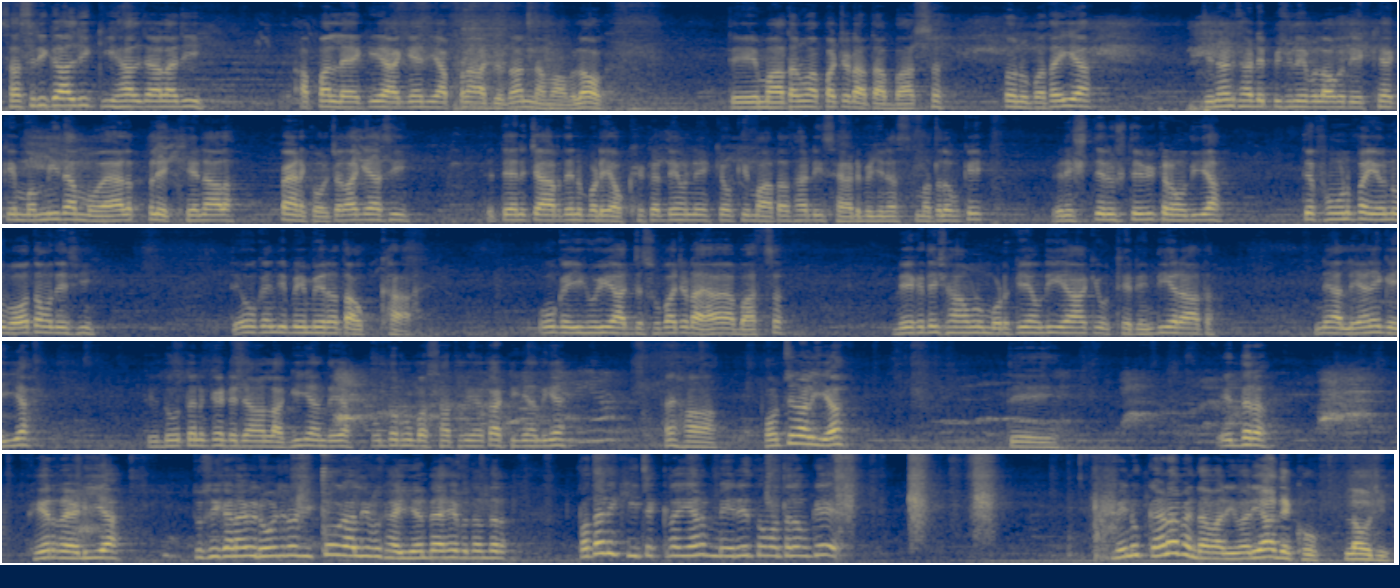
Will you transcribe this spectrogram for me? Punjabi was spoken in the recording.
ਸਤਿ ਸ੍ਰੀ ਅਕਾਲ ਜੀ, ਕੀ ਹਾਲ ਚਾਲ ਆ ਜੀ? ਆਪਾਂ ਲੈ ਕੇ ਆ ਗਏ ਜੀ ਆਪਣਾ ਅੱਜ ਦਾ ਨਵਾਂ ਵਲੌਗ। ਤੇ ਮਾਤਾ ਨੂੰ ਆਪਾਂ ਚੜਾਤਾ ਬੱਸ। ਤੁਹਾਨੂੰ ਪਤਾ ਹੀ ਆ, ਜਿਨ੍ਹਾਂ ਨੇ ਸਾਡੇ ਪਿਛਲੇ ਵਲੌਗ ਦੇਖਿਆ ਕਿ ਮੰਮੀ ਦਾ ਮੋਬਾਈਲ ਭੁਲੇਖੇ ਨਾਲ ਭੈਣ ਕੋਲ ਚਲਾ ਗਿਆ ਸੀ। ਤੇ ਤਿੰਨ ਚਾਰ ਦਿਨ ਬੜੇ ਔਖੇ ਕੱਢੇ ਉਹਨੇ, ਕਿਉਂਕਿ ਮਾਤਾ ਸਾਡੀ ਸਾਈਡ ਬਿਜ਼ਨਸ ਮਤਲਬ ਕਿ ਰਿਸ਼ਤੇ ਰੁਸ਼ਤੇ ਵੀ ਕਰਾਉਂਦੀ ਆ। ਤੇ ਫੋਨ ਭਾਈ ਉਹਨੂੰ ਬਹੁਤ ਆਉਂਦੇ ਸੀ। ਤੇ ਉਹ ਕਹਿੰਦੀ ਬਈ ਮੇਰਾ ਤਾਂ ਔਖਾ। ਉਹ ਗਈ ਹੋਈ ਅੱਜ ਸਵੇਰ ਚੜਾਇਆ ਹੋਇਆ ਬੱਸ। ਵੇਖਦੇ ਸ਼ਾਮ ਨੂੰ ਮੁੜ ਕੇ ਆਉਂਦੀ ਆ ਕਿ ਉੱਥੇ ਰਹਿੰਦੀ ਆ ਰਾਤ। ਨਿਹਾਲੇ ਵਾਲੇ ਗਈ ਆ ਤੇ 2-3 ਘੰਟੇ ਜਾਣ ਲੱਗ ਹੀ ਜਾਂਦੇ ਆ। ਉਧਰ ਨੂੰ ਬੱਸਾਂ ਥੋੜੀਆਂ ਘੱਟ ਹੀ ਜਾਂਦੀਆਂ। ਹੈ, ਹਾਂ, ਪਹੁੰਚਣ ਵਾਲੀ ਆ। ਤੇ ਇੱਧਰ ਫਿਰ ਰੈਡੀ ਆ। ਤੁਸੀਂ ਕਹਿੰਦਾ ਵੀ ਰੋਜ਼-ਰੋਜ਼ ਇੱਕੋ ਗੱਲ ਹੀ ਵਿਖਾਈ ਜਾਂਦਾ ਇਹ ਬਤੰਦਰ। ਪਤਾ ਨਹੀਂ ਕੀ ਚੱਕਰ ਆ ਯਾਰ, ਮੇਰੇ ਤੋਂ ਮਤਲਬ ਕਿ ਮੈਨੂੰ ਕਹਿਣਾ ਪੈਂਦਾ ਵਾਰੀ-ਵਾਰੀ। ਆ ਦੇਖੋ, ਲਓ ਜੀ।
